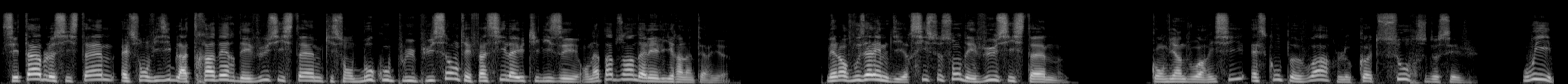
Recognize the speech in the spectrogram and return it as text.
ces tables système, elles sont visibles à travers des vues système qui sont beaucoup plus puissantes et faciles à utiliser. On n'a pas besoin d'aller lire à l'intérieur. Mais alors vous allez me dire, si ce sont des vues système qu'on vient de voir ici, est-ce qu'on peut voir le code source de ces vues? Oui,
